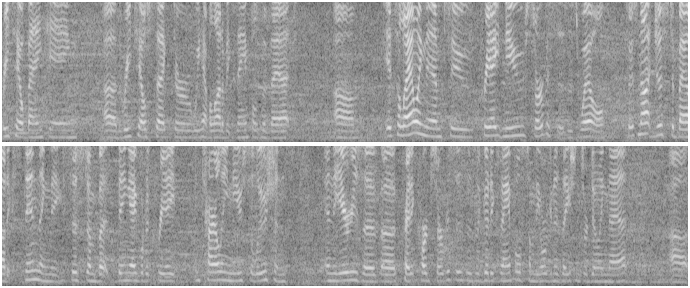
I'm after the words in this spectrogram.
retail banking, uh, the retail sector, we have a lot of examples of that. Um, it's allowing them to create new services as well. So it's not just about extending the system, but being able to create entirely new solutions in the areas of uh, credit card services is a good example. Some of the organizations are doing that. Uh,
